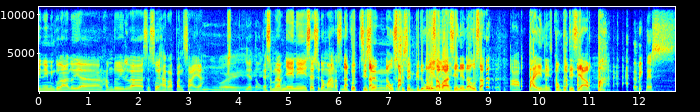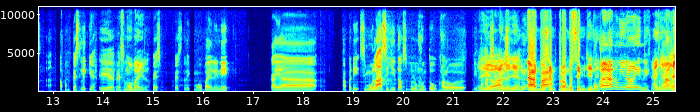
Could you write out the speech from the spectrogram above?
ini minggu lalu ya alhamdulillah sesuai harapan saya. Woi. Dia tahu. Ya sebenarnya ini saya sudah malas Nggak, ikut nggak, season nggak usah. season kedua Nggak usah ini. bahas ini, nggak usah. Apa ini kompetisi apa? Tapi PES apa PES League ya? Iya, PS Mobile. PES PES League Mobile ini kayak apa di simulasi gitu sebelum untuk kalau di tahap Iya, seriusnya. aja. Nggak, Pramusim, pramusim gini. Bukan anu memang ini. Turnamen.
